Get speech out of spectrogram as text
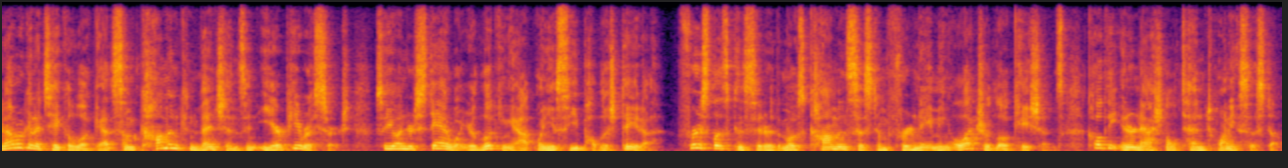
Now we're going to take a look at some common conventions in ERP research so you understand what you're looking at when you see published data. First, let's consider the most common system for naming electrode locations, called the International 1020 system.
